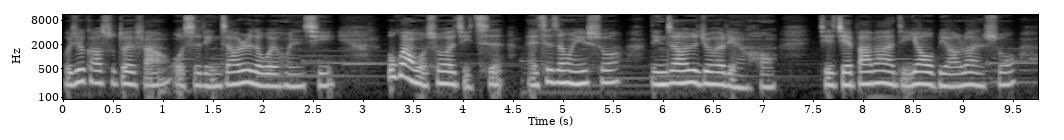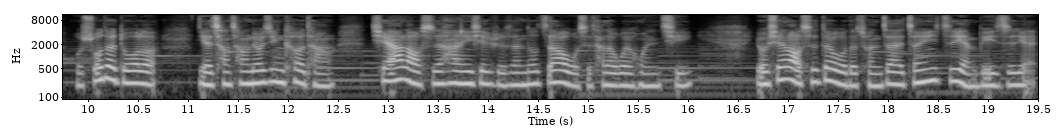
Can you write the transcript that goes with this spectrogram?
我就告诉对方我是林朝日的未婚妻。不管我说了几次，每次这么一说，林朝日就会脸红，结结巴巴地要我不要乱说。我说的多了，也常常溜进课堂。其他老师和一些学生都知道我是他的未婚妻。有些老师对我的存在睁一只眼闭一只眼，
